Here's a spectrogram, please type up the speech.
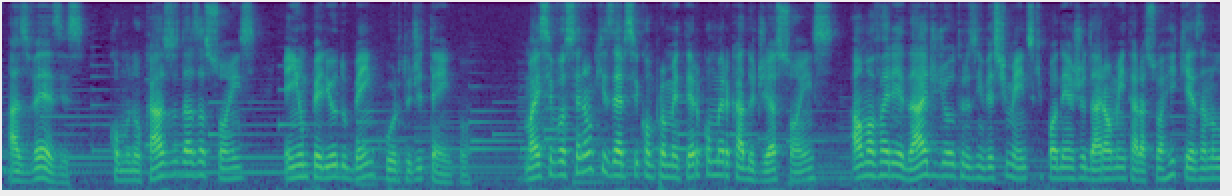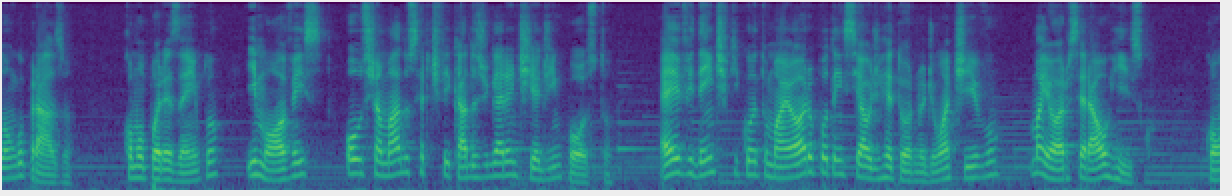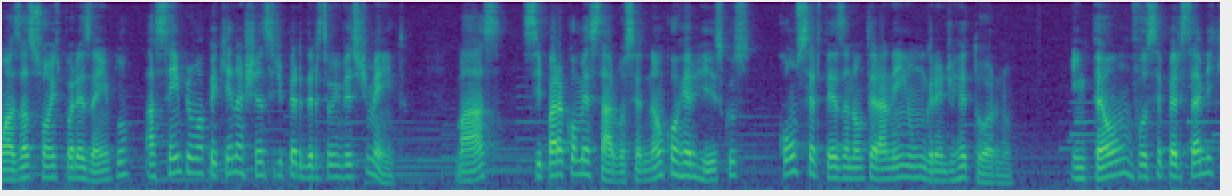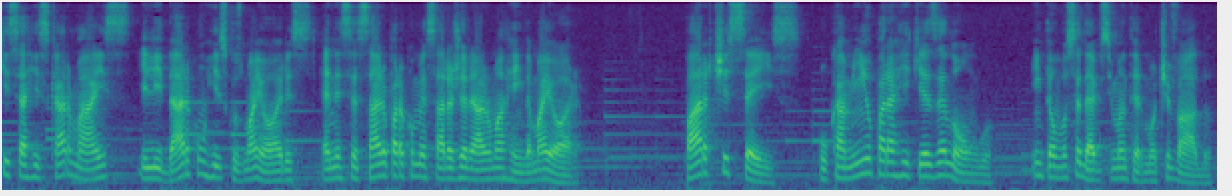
Às vezes, como no caso das ações, em um período bem curto de tempo. Mas se você não quiser se comprometer com o mercado de ações, há uma variedade de outros investimentos que podem ajudar a aumentar a sua riqueza no longo prazo, como por exemplo, imóveis ou os chamados certificados de garantia de imposto. É evidente que quanto maior o potencial de retorno de um ativo, maior será o risco. Com as ações, por exemplo, há sempre uma pequena chance de perder seu investimento, mas se para começar você não correr riscos, com certeza não terá nenhum grande retorno. Então, você percebe que se arriscar mais e lidar com riscos maiores é necessário para começar a gerar uma renda maior. Parte 6. O caminho para a riqueza é longo, então você deve se manter motivado.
